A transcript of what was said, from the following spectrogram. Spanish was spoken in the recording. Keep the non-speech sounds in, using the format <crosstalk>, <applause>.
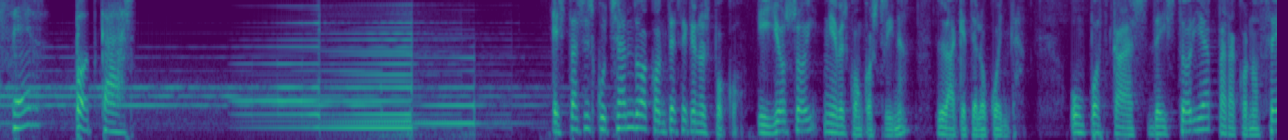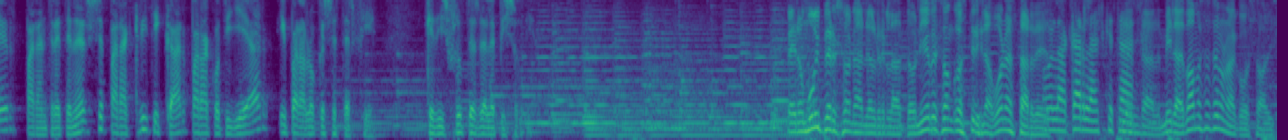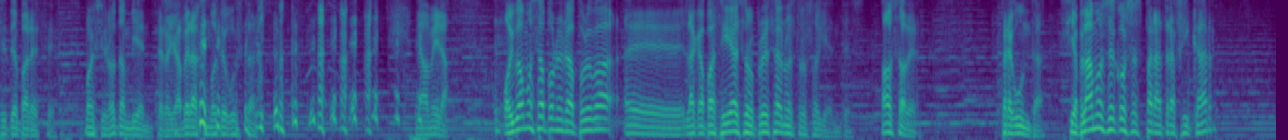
Ser podcast. Estás escuchando Acontece que no es poco y yo soy Nieves con Costrina, la que te lo cuenta. Un podcast de historia para conocer, para entretenerse, para criticar, para cotillear y para lo que se tercie. Que disfrutes del episodio. Pero muy personal el relato. Nieves con Costrina, buenas tardes. Hola, Carlas, ¿qué tal? ¿Qué tal? Mira, vamos a hacer una cosa hoy, si te parece. Bueno, si no también, pero ya verás cómo te gusta. <laughs> no, mira, hoy vamos a poner a prueba eh, la capacidad de sorpresa de nuestros oyentes. Vamos a ver. Pregunta, si hablamos de cosas para traficar,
